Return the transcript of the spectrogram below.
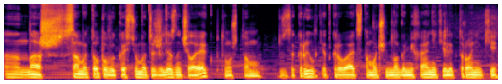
э, наш самый топовый костюм это Железный Человек, потому что там закрылки открываются, там очень много механики, электроники.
